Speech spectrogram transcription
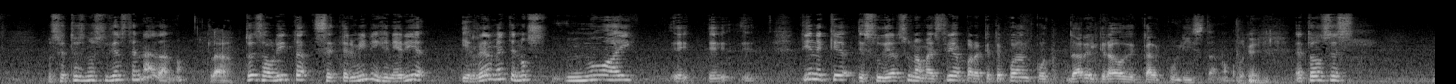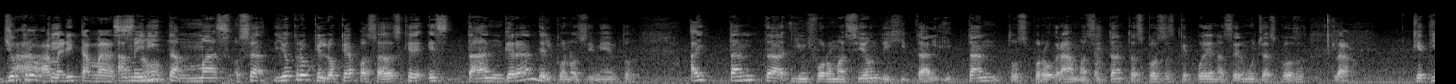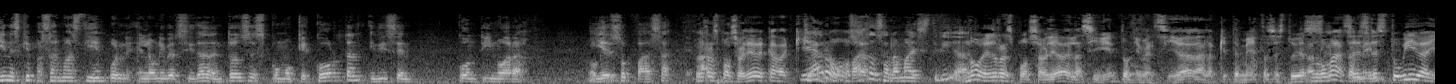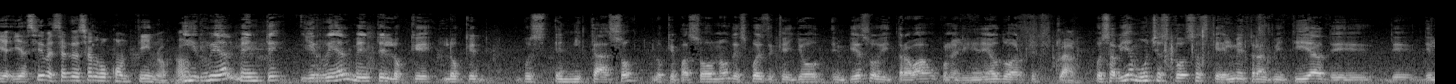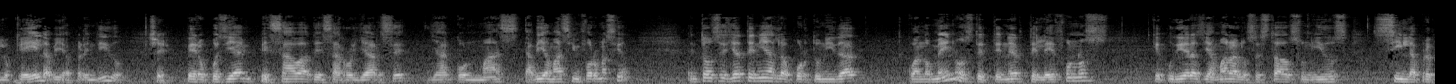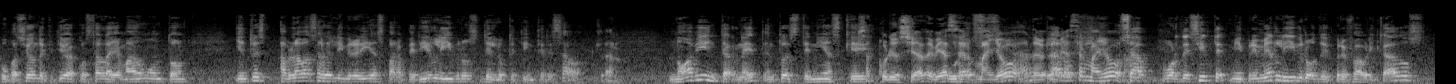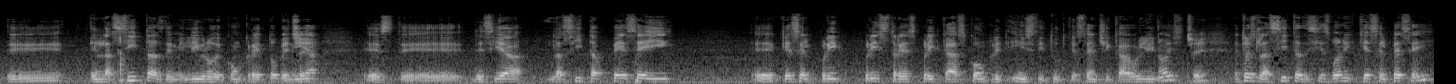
Pues entonces no estudiaste nada, ¿no? Claro. Entonces ahorita se termina ingeniería y realmente no, no hay... Eh, eh, eh, tiene que estudiarse una maestría para que te puedan dar el grado de calculista, ¿no? Okay. Entonces, yo ah, creo que... Amerita más. Amerita más. O sea, yo creo que lo que ha pasado es que es tan grande el conocimiento hay tanta información digital y tantos programas y tantas cosas que pueden hacer muchas cosas. Claro. Que tienes que pasar más tiempo en, la universidad. Entonces, como que cortan y dicen, continuará. Y eso pasa. Es responsabilidad de cada quien. Claro, pasas a la maestría. No, es responsabilidad de la siguiente universidad a la que te metas a estudiar algo más. Es, tu vida y, así debe ser, debe ser algo continuo. Y realmente, y realmente lo que, lo que pues en mi caso, lo que pasó, ¿no? Después de que yo empiezo y trabajo con el ingeniero Duarte, claro. pues había muchas cosas que él me transmitía de, de, lo que él había aprendido. Sí. Pero pues ya empezaba a desarrollarse, ya con más, había más información. Entonces ya tenías la oportunidad, cuando menos, de tener teléfonos que pudieras llamar a los Estados Unidos sin la preocupación de que te iba a costar la llamada un montón. Y entonces hablabas a las librerías para pedir libros de lo que te interesaba. Claro no había internet, entonces tenías que... Esa curiosidad debía ser mayor, debía ser mayor. O sea, por decirte, mi primer libro de prefabricados, eh, en las citas de mi libro de concreto venía, este, decía la cita PCI, eh, que es el PRIS 3, Precast Concrete Institute, que está en Chicago, Illinois. Sí. Entonces la cita decías, bueno, ¿y qué es el PCI?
